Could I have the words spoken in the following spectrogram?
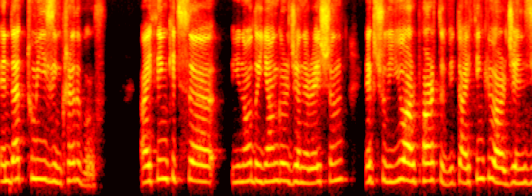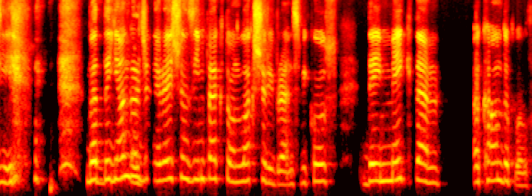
And that to me is incredible. I think it's, uh, you know, the younger generation. Actually, you are part of it. I think you are Gen Z. but the younger generation's impact on luxury brands because they make them accountable.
